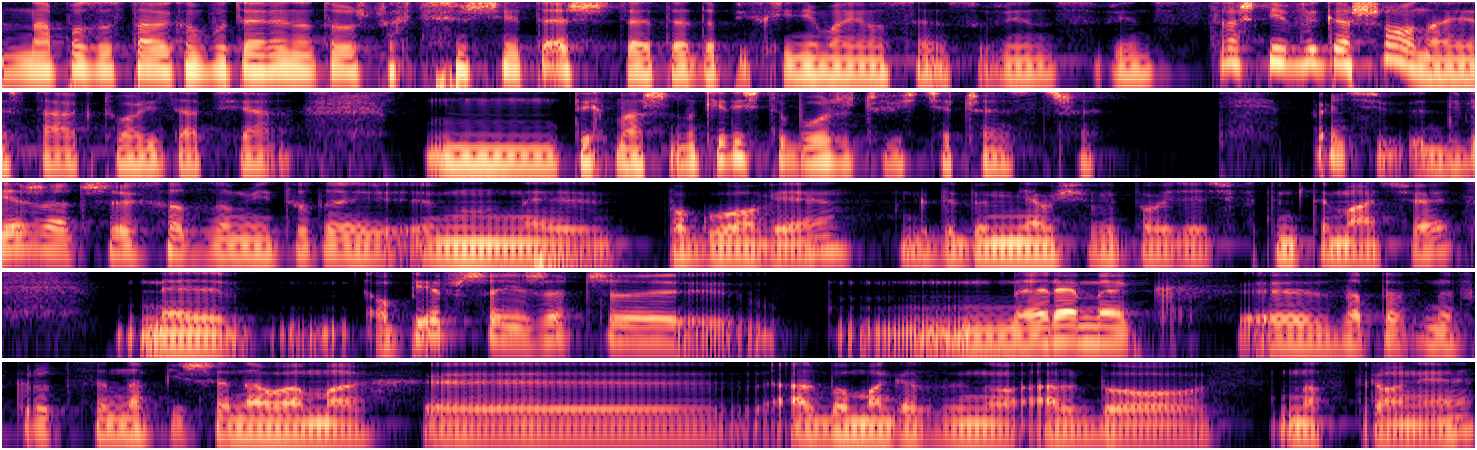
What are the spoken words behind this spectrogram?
Na pozostałe komputery, no to już praktycznie też te, te dopiski nie mają sensu, więc, więc strasznie wygaszona jest ta aktualizacja mm, tych maszyn. No kiedyś to było rzeczywiście częstsze. Ci, dwie rzeczy chodzą mi tutaj mm, po głowie, gdybym miał się wypowiedzieć w tym temacie. O pierwszej rzeczy mm, Remek y, zapewne wkrótce napisze na łamach albo magazynu, albo na stronie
